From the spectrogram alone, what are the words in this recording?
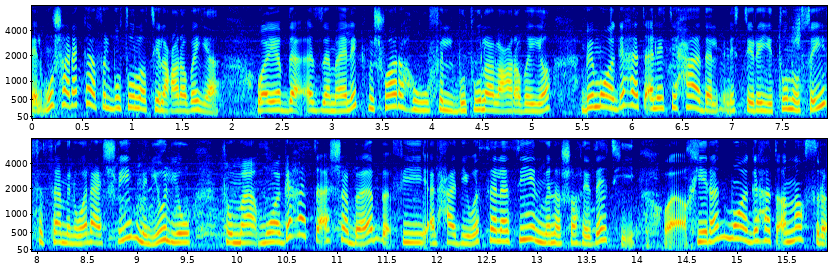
للمشاركة في البطولة العربية. ويبدأ الزمالك مشواره في البطولة العربية بمواجهة الاتحاد المنستيري التونسي في الثامن والعشرين من يوليو ثم مواجهة الشباب في الحادي والثلاثين من الشهر ذاته وأخيرا مواجهة النصر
